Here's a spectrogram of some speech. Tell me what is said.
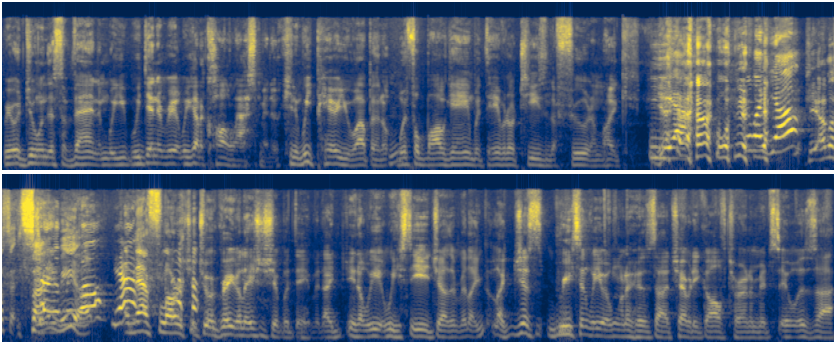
we were doing this event and we, we didn't really, we got a call last minute. Can we pair you up in a mm-hmm. wiffle ball game with David Ortiz and the fruit? I'm like, yeah. yeah. You're like, yep. Yeah, listen, sign me up. Yeah. And that flourished into a great relationship with David. I, you know, we, we see each other, like, like just recently at one of his uh, charity golf tournaments, it was, uh,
